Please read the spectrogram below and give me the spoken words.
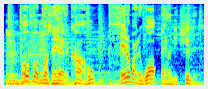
Mm-hmm. both of them must have had a car. Who? Ain't nobody walked down the Chili's.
